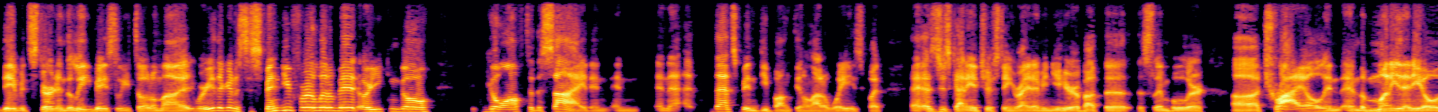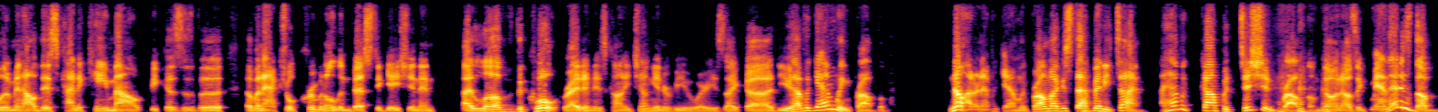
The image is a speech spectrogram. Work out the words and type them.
david stern in the league basically told him uh, we're either going to suspend you for a little bit or you can go go off to the side and and and that, that's been debunked in a lot of ways but it's just kind of interesting right? I mean you hear about the the slim Bouler uh, trial and, and the money that he owed him and how this kind of came out because of the of an actual criminal investigation and I love the quote right in his Connie Chung interview where he's like, uh, "Do you have a gambling problem?" No, I don't have a gambling problem. I can stop anytime. I have a competition problem, though. And I was like, man, that is the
